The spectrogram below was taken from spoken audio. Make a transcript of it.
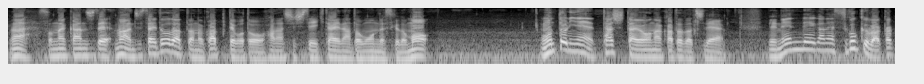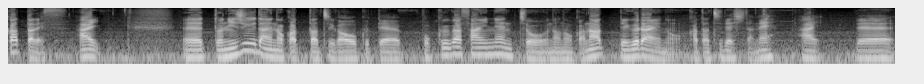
まあ、そんな感じで、まあ、実際どうだったのかってことをお話ししていきたいなと思うんですけども、本当にね、多種多様な方たちで、で、年齢がね、すごく若かったです。はい。えー、っと、20代の方たちが多くて、僕が最年長なのかなってぐらいの形でしたね。はい。で、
